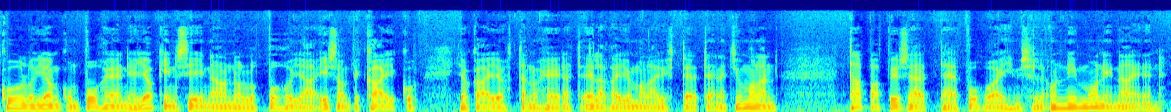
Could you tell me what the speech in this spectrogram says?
kuullut jonkun puheen ja jokin siinä on ollut puhujaa isompi kaiku, joka on johtanut heidät elävän Jumalan yhteyteen. Että Jumalan tapa pysäyttää ja puhua ihmiselle on niin moninainen –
